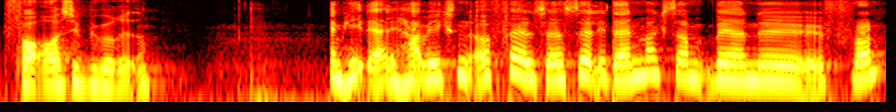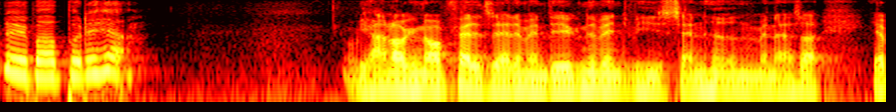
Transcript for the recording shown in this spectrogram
for os i byggeriet. Jamen helt ærligt, har vi ikke sådan en opfattelse af os selv i Danmark som værende frontløbere på det her? Vi har nok en opfattelse af det, men det er jo ikke nødvendigvis sandheden. Men altså, jeg,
